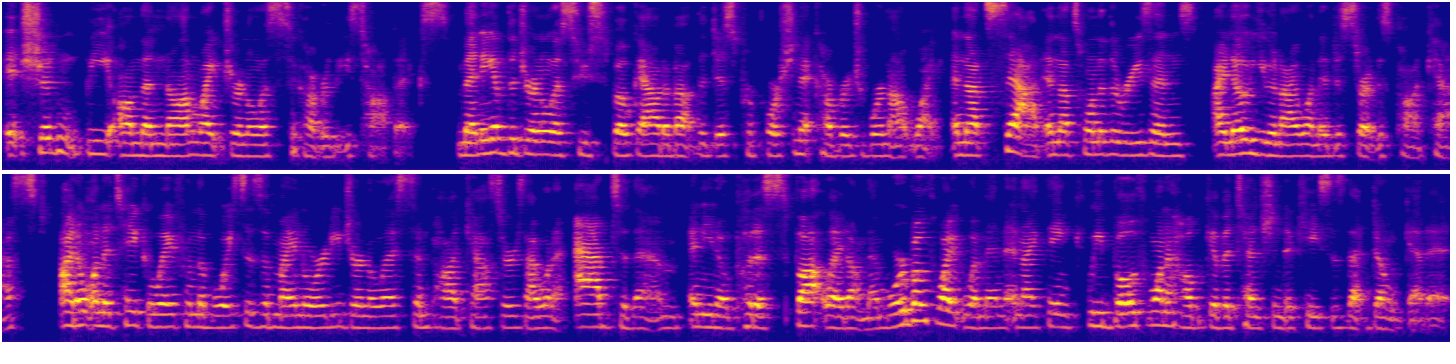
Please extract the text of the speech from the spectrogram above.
it shouldn't be on the non white journalists to cover these topics. Many of the journalists who spoke out about the disproportionate coverage were not white. And that's sad. And that's one of the reasons I know you and I wanted to start this podcast. I don't want to take away from the voices of minority journalists and podcasters. I want to add to them and, you know, put a spotlight on them. We're both white women. And I think we both want to help give attention to cases that don't get it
